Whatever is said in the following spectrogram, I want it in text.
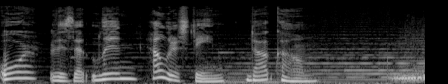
or visit lynnhellerstein.com.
